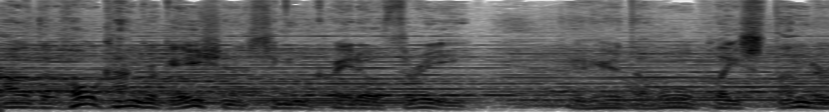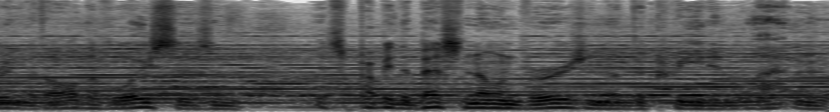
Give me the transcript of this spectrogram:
how the whole congregation is singing Credo 3. You hear the whole place thundering with all the voices, and it's probably the best known version of the Creed in Latin.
